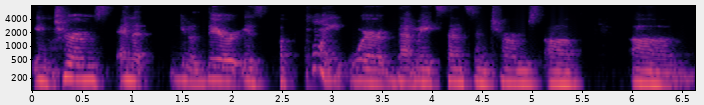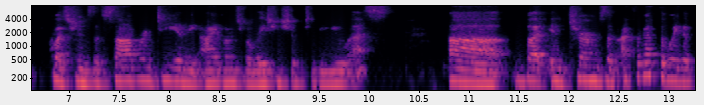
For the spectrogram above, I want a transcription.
in terms, and it, you know, there is a point where that made sense in terms of um, questions of sovereignty and the island's relationship to the U.S Uh, but in terms of, I forgot the way the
